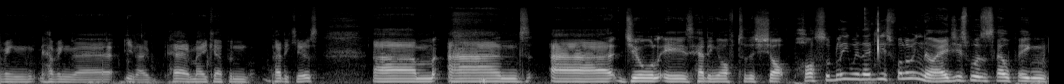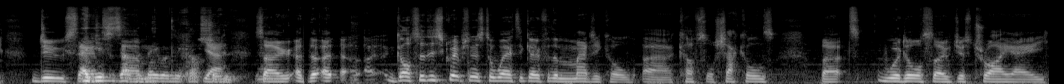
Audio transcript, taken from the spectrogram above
having having their you know hair, makeup, and pedicures, um, and uh, Jewel is heading off to the shop possibly with Edges following. No, Edges was helping do said. Edges is helping um, me with my yeah. So uh, the, uh, got a description as to where to go for the magical uh, cuffs or shackles, but would also just try a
